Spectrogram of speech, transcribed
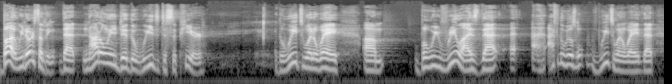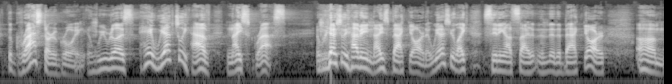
but we noticed something that not only did the weeds disappear, the weeds went away, um, but we realized that after the weeds went away, that the grass started growing. And we realized, hey, we actually have nice grass. And we actually have a nice backyard, and we actually like sitting outside in the, in the backyard. Um,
